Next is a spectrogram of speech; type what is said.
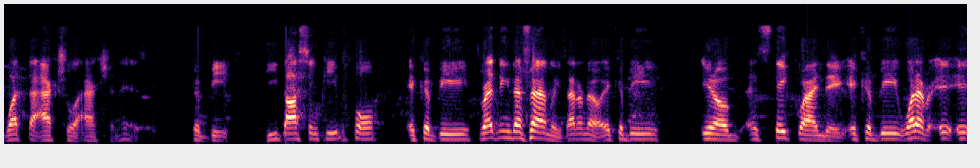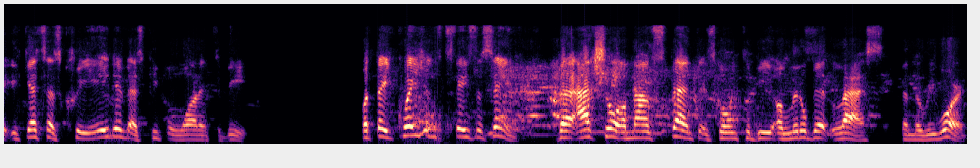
what the actual action is. It could be DDoSing people. It could be threatening their families. I don't know. It could be, you know, stake grinding. It could be whatever. It, it, it gets as creative as people want it to be. But the equation stays the same. The actual amount spent is going to be a little bit less than the reward.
